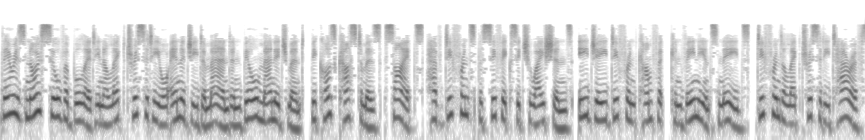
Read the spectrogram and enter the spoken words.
There is no silver bullet in electricity or energy demand and bill management, because customers sites have different specific situations, e.g. different comfort, convenience needs, different electricity tariffs,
